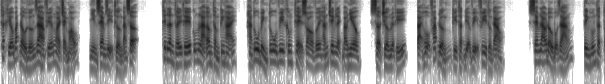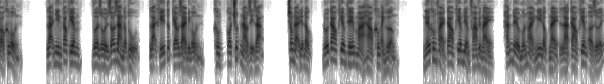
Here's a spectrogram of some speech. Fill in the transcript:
thất khiếu bắt đầu hướng ra phía ngoài chảy máu, nhìn xem dị thường đáng sợ. Thiết lân thấy thế cũng là âm thầm kinh hãi, hàn tu bình tu vi không thể so với hắn trên lệnh bao nhiêu, sở trường luyện khí, tại hộ pháp đường kỳ thật địa vị phi thường cao. Xem lao đầu bộ dáng, tình huống thật tỏ không ổn. Lại nhìn cao khiêm, vừa rồi rõ ràng độc thủ, lại khí tức kéo dài bình ổn, không có chút nào dị dạng. Trong đại điện độc, đối cao khiêm thế mà hào không ảnh hưởng. Nếu không phải cao khiêm điểm phá việc này, hắn đều muốn hoài nghi độc này là cao khiêm ở dưới.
